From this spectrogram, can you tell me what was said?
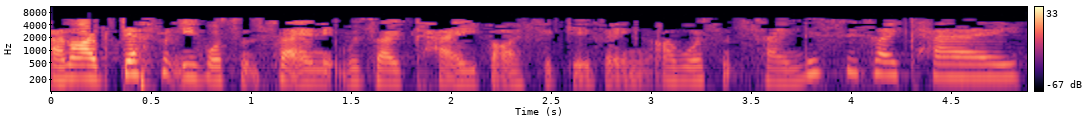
And I definitely wasn't saying it was okay by forgiving. I wasn't saying this is okay.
